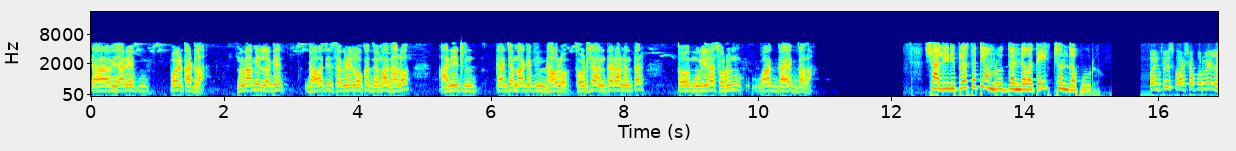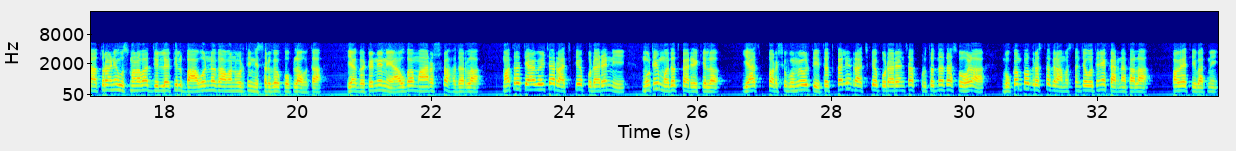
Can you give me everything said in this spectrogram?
त्या याने पळ काढला. मग आम्ही लगेच गावातील सगळे लोक जमा झालो आणि त्यांच्या मागे धावलो. थोडशा अंतरानंतर तो मुलीला सोडून वाघ गायब झाला. शालिनी प्लससाठी अमृत दंडवते चंद्रपूर. पंचवीस वर्षापूर्वी लातूर आणि उस्मानाबाद जिल्ह्यातील बावन्न गावांवरती निसर्ग कोपला होता. या घटनेने अवघा महाराष्ट्र हादरला. मात्र त्यावेळच्या राजकीय पुढाऱ्यांनी मोठी मदत कार्य केलं. याच पार्श्वभूमीवरती तत्कालीन राजकीय पुढाऱ्यांचा कृतज्ञता सोहळा भूकंपग्रस्त ग्रामस्थांच्या वतीने करण्यात आला. पाहूयात ही बातमी.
